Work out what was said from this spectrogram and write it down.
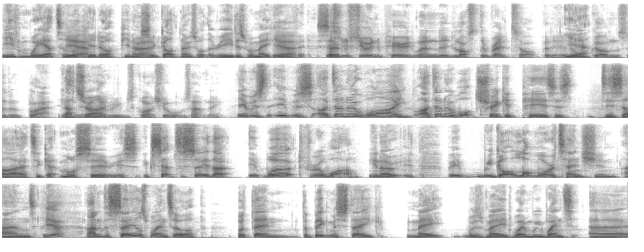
even we had to look Yeah, it up, you know. So. God knows what the readers were making Yeah, of it. So this was during the period when they'd lost the red top and it had Yeah. all gone sort of black. That's right. Nobody was quite sure what was happening. It was. It was. I don't know why. I don't know what triggered Piers's desire to get more serious, except to say that it worked for a while. You know, it, it, we got a lot more attention, and Yeah. and the sales went up. But then the big mistake made was made when we went. Uh,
